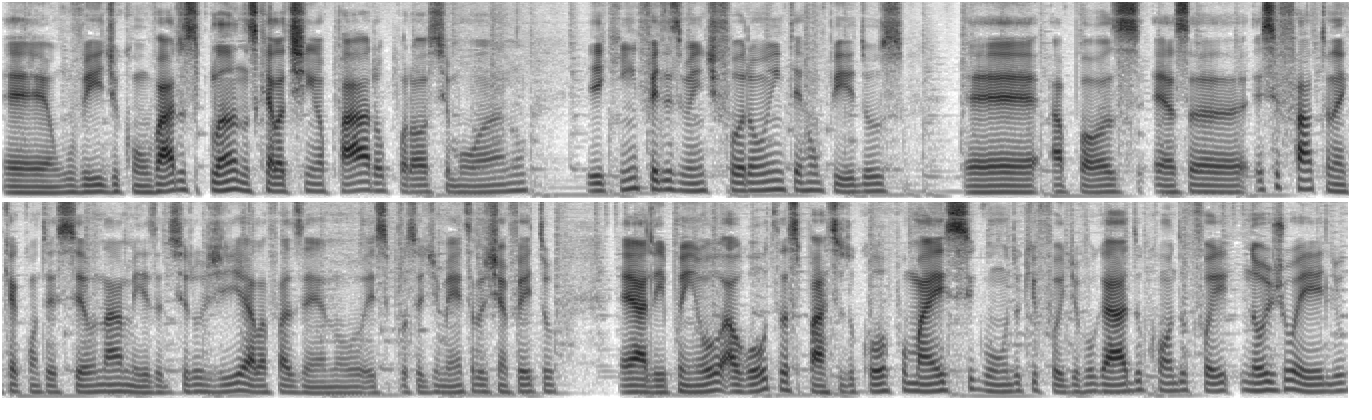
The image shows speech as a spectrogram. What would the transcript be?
é, um vídeo com vários planos que ela tinha para o próximo ano e que infelizmente foram interrompidos é, após essa, esse fato né, que aconteceu na mesa de cirurgia, ela fazendo esse procedimento. Ela tinha feito é, ali em outras partes do corpo, mas segundo que foi divulgado, quando foi no joelho,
